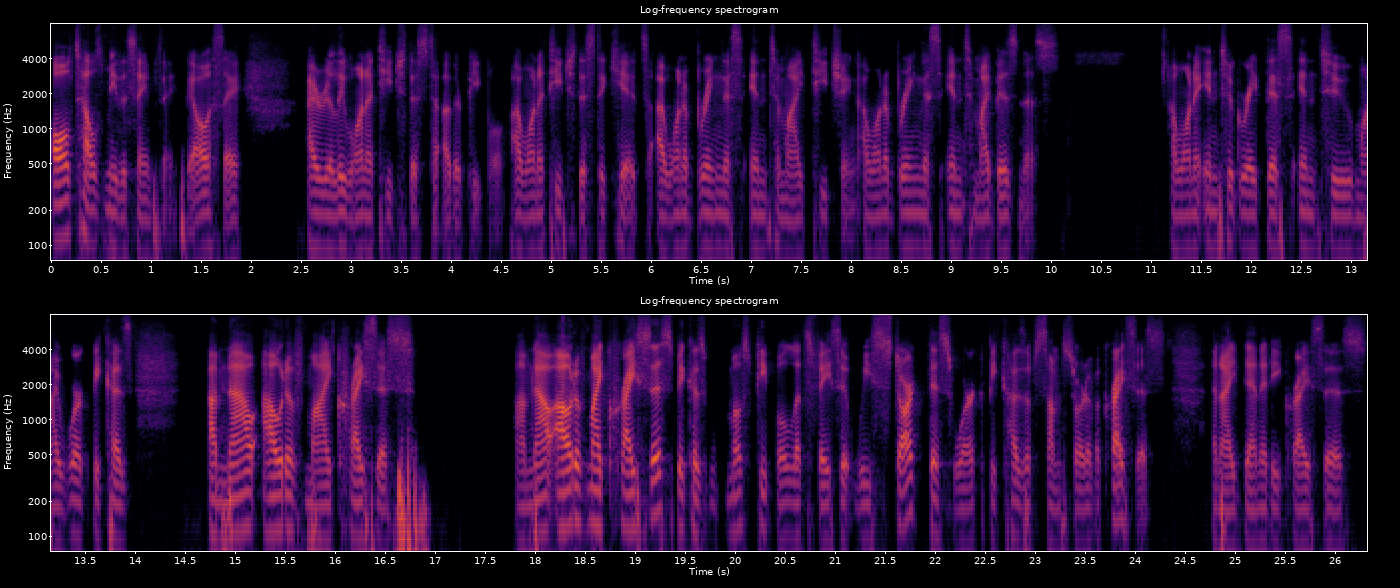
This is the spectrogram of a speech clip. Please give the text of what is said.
all tells me the same thing. They all say, I really want to teach this to other people. I want to teach this to kids. I want to bring this into my teaching. I want to bring this into my business. I want to integrate this into my work because I'm now out of my crisis I'm now out of my crisis because most people, let's face it, we start this work because of some sort of a crisis an identity crisis,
